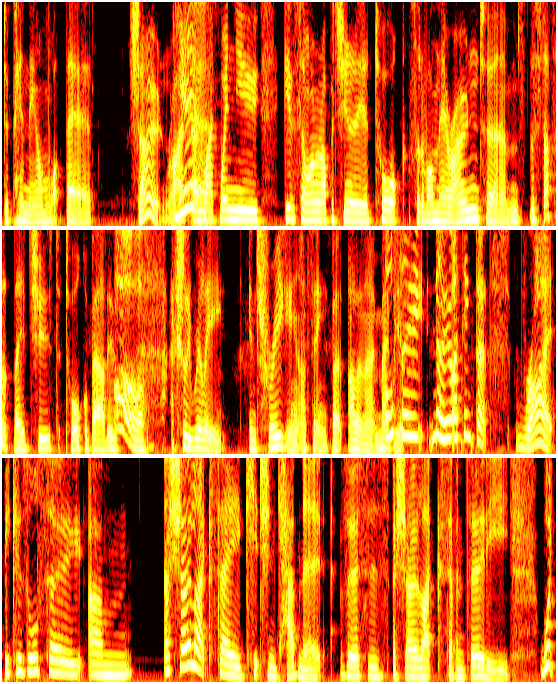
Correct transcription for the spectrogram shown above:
depending on what they're shown, right? Yeah. And like when you give someone an opportunity to talk sort of on their own terms, the stuff that they choose to talk about is Oh. actually really intriguing, I think. But I don't know, maybe also, it's, no, I think that's right because also um, a show like, say, Kitchen Cabinet versus a show like Seven Thirty, what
